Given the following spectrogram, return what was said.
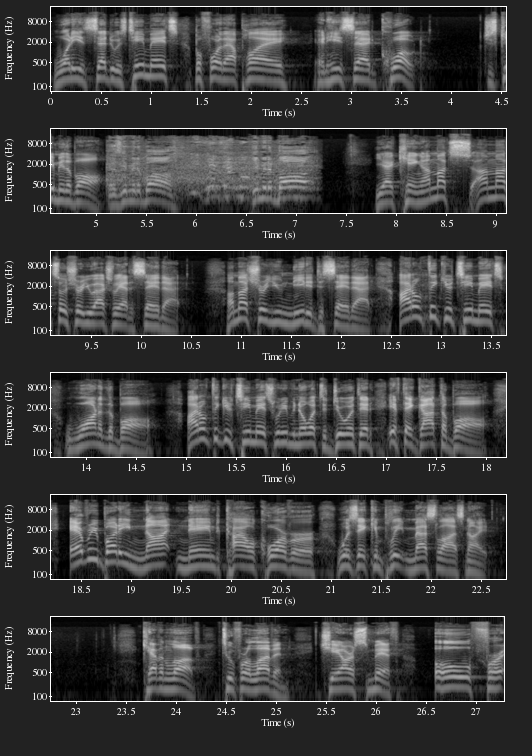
what he had said to his teammates before that play, and he said, quote, just give me the ball. Just give me the ball. Give me the ball. Yeah, King, I'm not I'm not so sure you actually had to say that. I'm not sure you needed to say that. I don't think your teammates wanted the ball. I don't think your teammates would even know what to do with it if they got the ball. Everybody not named Kyle Korver was a complete mess last night. Kevin Love, 2 for 11. J.R. Smith, 0 for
